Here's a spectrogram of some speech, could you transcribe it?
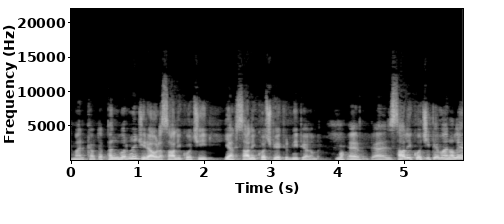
ئەمان کەوتە پندوەەر نەگیراوە لە ساڵی کۆچی یاک ساڵی کۆچ پێکردنی پێغمبەر ساڵی کۆچی پێمانەڵێ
